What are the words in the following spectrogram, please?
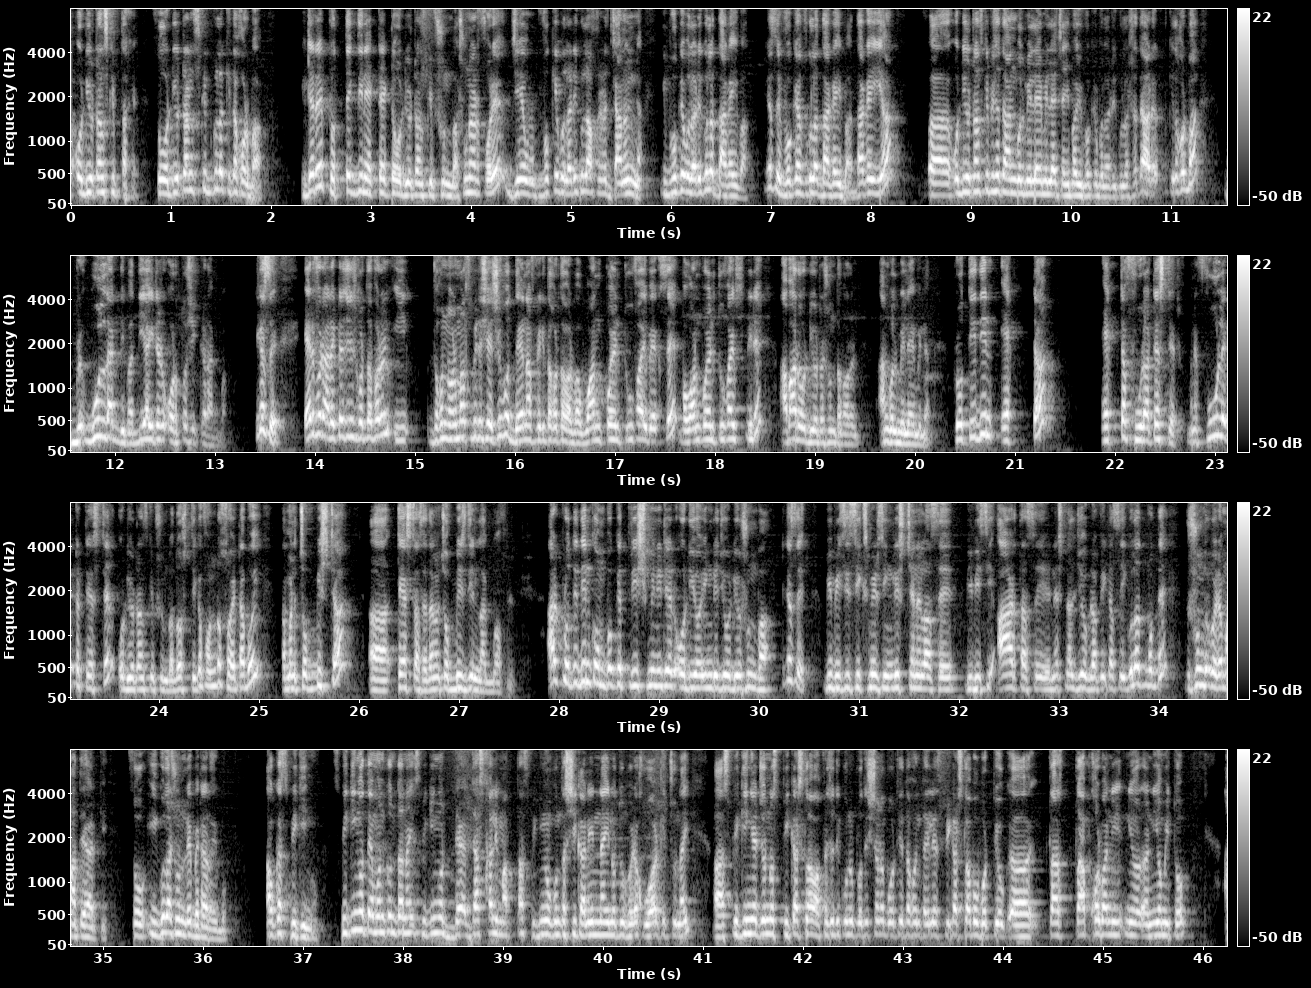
অডিও ট্রান্সক্রিপ্ট থাকে। তো অডিও ট্রান্সক্রিপ্টগুলো কিতা করবা? এটারে প্রত্যেক দিন একটা একটা অডিও ট্রান্সক্রিপ্ট শুনবা শোনার পরে যে ভোকেবুলারিগুলো আপনারা জানেন না, এই ভোকেবুলারিগুলো দাগাইবা, ঠিক আছে? ভোকেবগুলো দাগাইবা, দাগাইয়া অডিও ট্রান্সক্রিপ্টের সাথে আঙ্গুল মিলাই মিলাই চাইবা এই ভোকেবুলারিগুলোর সাথে। আর কি করবা? গুল দাগ দিবা, দিয়া এটার অর্থ শিক্ষা রাখবা, ঠিক আছে? এরপর আরেকটা জিনিস করতে পারেন যখন নর্মাল স্পিডে শেষ হব দেন আপনি করতে পারবা ওয়ান পয়েন্ট টু ফাইভ এক্সে বা ওয়ান পয়েন্ট টু ফাইভ স্পিডে আবার অডিওটা শুনতে পারেন, আঙ্গুল মিলাই মিলাই। প্রতিদিন একটা একটা ফুরা টেস্টের মানে ফুল একটা টেস্টের অডিও ট্রান্সক্রিপশন বা, দশ থেকে পনেরো, ছয়টা বই, তার মানে চব্বিশটা টেস্ট আছে, তার মানে চব্বিশ দিন লাগবে আপনার। আর প্রতিদিন কমপক্ষে ত্রিশ মিনিটের অডিও ইংরেজি অডিও শুনবা, ঠিক আছে? BBC six minutes English channel আছে বিবিসি আর্থ আছে ন্যাশনাল জিওগ্রাফিক আছে, এগুলোর মধ্যে সুন্দর করে মাতে আর কি। সো এগুলো শুনলে বেটার হইব। আউকা স্পিকিংও স্পিকিংও তেমন কোনটা নাই স্পিকিংও জাস্ট খালি মাত্রা স্পিকিংও কোনটা শিকানি নাই, নতুন করে হওয়ার কিছু নাই। স্পিকিং এর জন্য স্পিকার ক্লাব আপনি যদি কোনো প্রতিষ্ঠানে ভর্তি থাকেন, তাহলে স্পিকার ক্লাবও ভর্তি ক্লাব করবা নিয়মিত।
